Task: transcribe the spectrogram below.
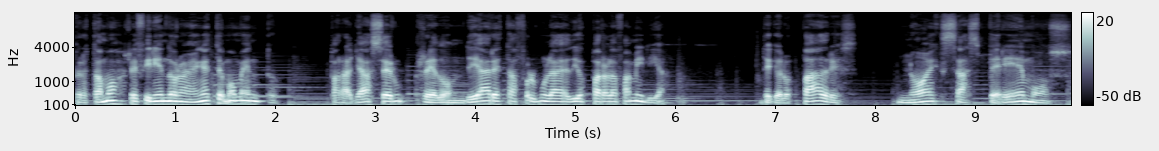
Pero estamos refiriéndonos en este momento para ya hacer redondear esta fórmula de Dios para la familia, de que los padres no exasperemos,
